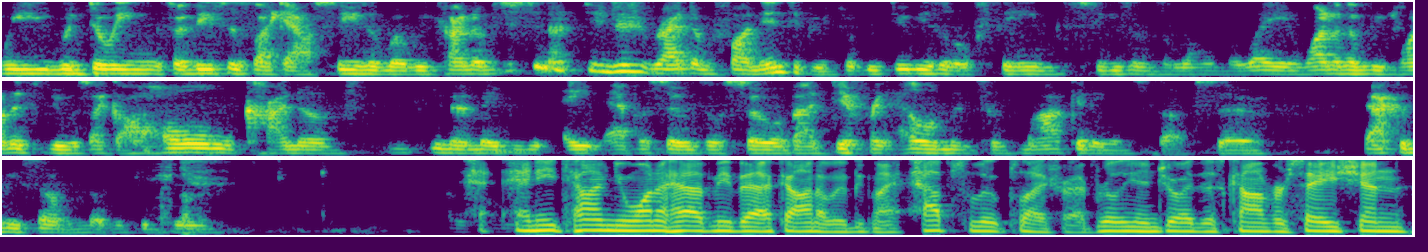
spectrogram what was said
we were doing. So this is like our season where we kind of just you know do just random fun interviews, but we do these little themed seasons along the way. And one of them we wanted to do was like a whole kind of you know maybe eight episodes or so about different elements of marketing and stuff. So that could be something that we could do. Anytime you want to have me back on, it would be my absolute pleasure. I've really enjoyed this conversation,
